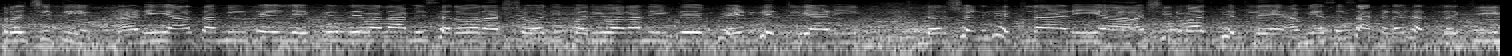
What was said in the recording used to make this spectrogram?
प्रचिती. आणि आज आम्ही इथे जयतीर देवाला आम्ही सर्व राष्ट्रवादी परिवाराने इथे भेट घेतली आणि दर्शन घेतलं आणि आशीर्वाद घेतले. आम्ही असं साकडं घातलं की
